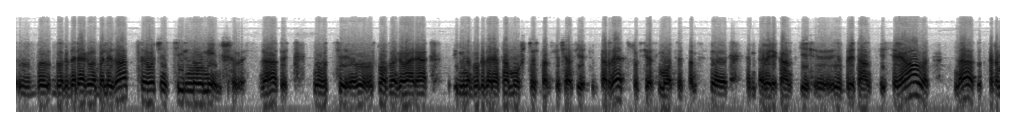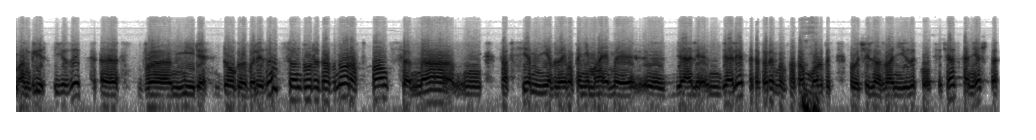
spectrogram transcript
благодаря глобализации очень сильно уменьшилось. Да? То есть, ну, вот, э, условно говоря, именно благодаря тому, что там, сейчас есть интернет, что все смотрят там, э, американские и британские сериалы, да, скажем, английский язык э, в мире до глобализации, он уже давно распался на э, совсем невзаимопонимаемые э, диалекты, которые мы потом, может быть, получили название языков. Сейчас, конечно,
